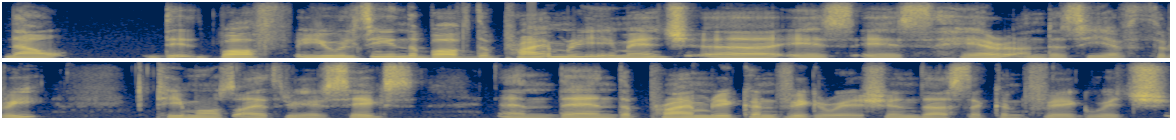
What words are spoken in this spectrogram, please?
now the BOF you will see in the BOF the primary image uh, is is here under CF3 TiMOS i386 and then the primary configuration that's the config which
